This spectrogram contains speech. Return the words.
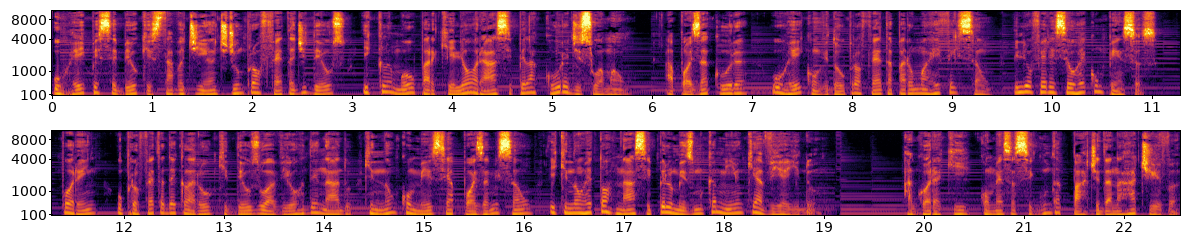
O rei percebeu que estava diante de um profeta de Deus e clamou para que ele orasse pela cura de sua mão. Após a cura, o rei convidou o profeta para uma refeição e lhe ofereceu recompensas. Porém, o profeta declarou que Deus o havia ordenado que não comesse após a missão e que não retornasse pelo mesmo caminho que havia ido. Agora aqui começa a segunda parte da narrativa.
